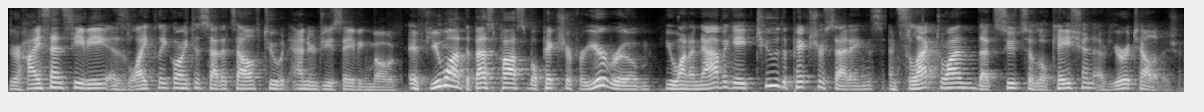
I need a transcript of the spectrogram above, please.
your Hisense TV is likely going to set itself to an energy saving mode. If you want the best possible picture for your room, you want to navigate to the picture settings and select one that suits the location of your television.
